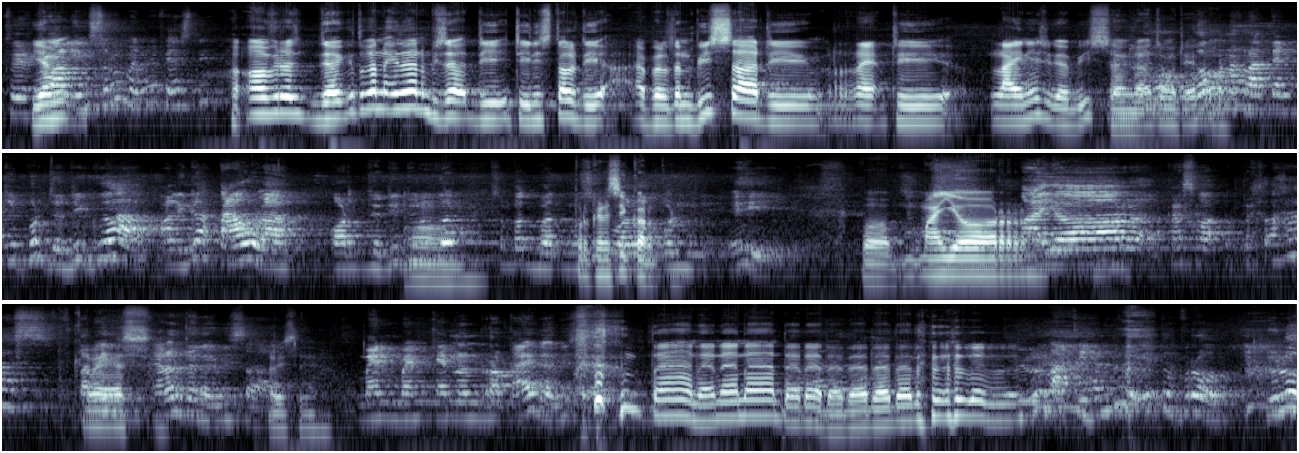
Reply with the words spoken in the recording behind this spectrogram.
virtual Yang- instrumennya VST Oh, ya itu kan itu kan bisa di diinstal di Ableton bisa, di re- di lainnya juga bisa, enggak cuma di gue Apple. pernah latihan keyboard jadi gue paling nggak tahu lah chord jadi dulu Oh. gue sempat buat musik Progresi chord. eh, Oh, mayor. mayor keras keras tapi sekarang udah nggak bisa Bisa. Main main canon rock aja nggak bisa da-da-da-da-da-da-da. dulu latihan dulu itu bro dulu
